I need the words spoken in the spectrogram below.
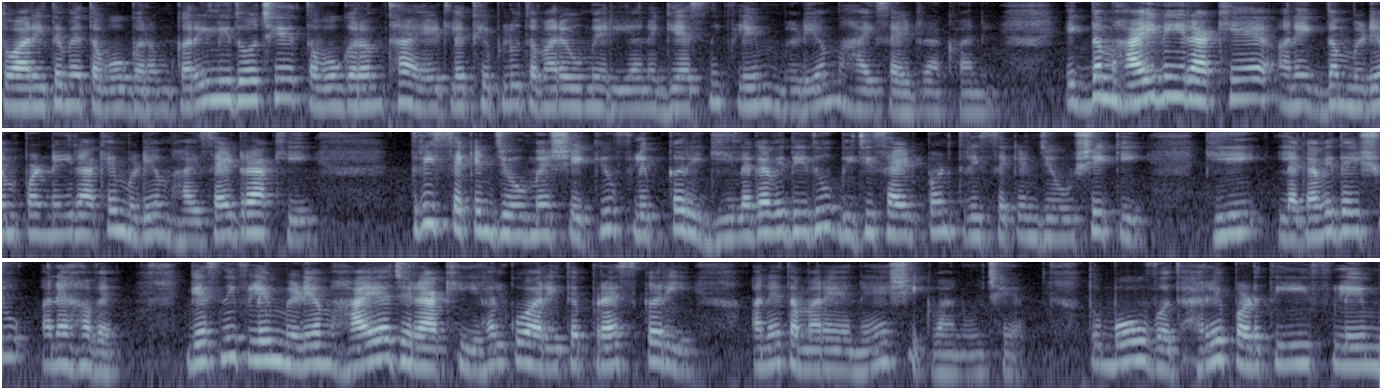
તો આ રીતે મેં તવો ગરમ કરી લીધો છે. તવો ગરમ થાય એટલે થેપલું તમારે ઉમેરી અને ગેસની ફ્લેમ મીડિયમ હાઈ સાઈડ રાખવાની. એકદમ હાઈ નહીં રાખીએ અને એકદમ મીડિયમ પણ નહીં રાખે. મીડિયમ હાઈ સાઈડ રાખી ત્રીસ સેકન્ડ જેવું મેં શેક્યું, ફ્લિપ કરી, ઘી લગાવી દીધું. બીજી સાઈડ પણ ત્રીસ સેકન્ડ જેવું શેકી, ઘી લગાવી દઈશું. અને હવે ગેસની ફ્લેમ મીડિયમ હાઈ જ રાખી, હલકો આ રીતે પ્રેસ કરી અને તમારે એને શેકવાનું છે. તો બહુ વધારે પડતી ફ્લેમ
